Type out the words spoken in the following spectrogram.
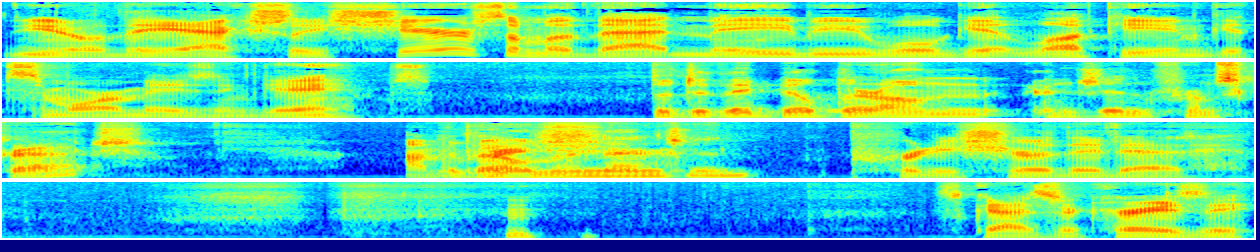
you know they actually share some of that maybe we'll get lucky and get some more amazing games. So, did they build their own engine from scratch? i'm pretty Development sure, engine? pretty sure they did. These guys are crazy.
